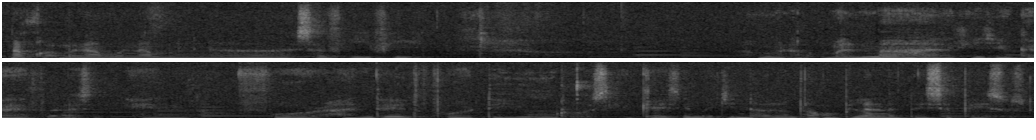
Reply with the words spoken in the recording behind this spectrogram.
Nakuha man namon namon nga sa Fifi. Muna, malmahal kaya guys as in 440 euros. Guys, imagine na alam pa kung pila na sa pesos.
